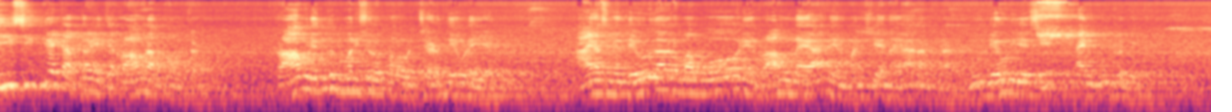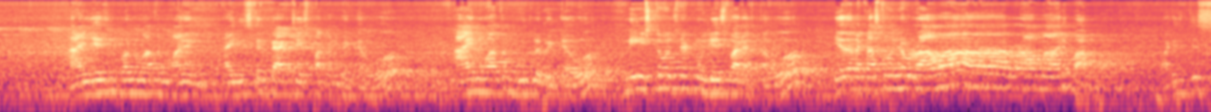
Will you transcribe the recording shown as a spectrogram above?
ఈ సీక్రెట్ అర్థమైతే రాముడు అర్థం అవుతాడు రాముడు ఎందుకు మనిషి రూపంలో వచ్చాడు? దేవుడు అయ్యాడు ఆయన అసలు నేను దేవుడు కాదు బాబు నేను రామున్నాయా నేను మనిషి అయినాయా అని అంటున్నాడు నువ్వు దేవుడు చేసి ఆయన గుంట్లో పెట్టు. ఆయన చేసిన పనులు మాత్రం మానే ఆయన తీసుకెళ్ళి ప్యాక్ చేసి పక్కన పెట్టావు. ఆయన మాత్రం గూట్లో పెట్టావు. నీ ఇష్టం వచ్చినట్టు నువ్వు చేసి పారేస్తావు. ఏదైనా కష్టం వచ్చినప్పుడు రామా రామా అని పాడతావు వాట్ ఇస్ దిస్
